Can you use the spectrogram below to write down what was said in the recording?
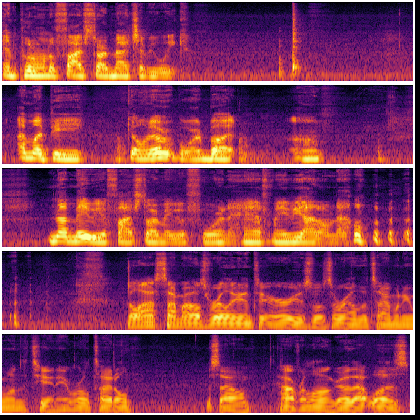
and put on a five star match every week. I might be going overboard, but um, not maybe a five star, maybe a four and a half, maybe I don't know. The last time I was really into Aries was around the time when he won the TNA World Title. So, however long ago that was,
